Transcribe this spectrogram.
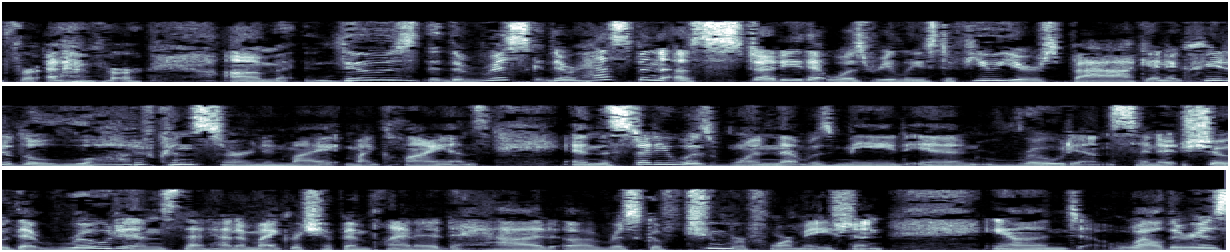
forever, um, those the risk. There has been a study that was released a few years back, and it created a lot of concern in my my clients. And the study was one that was made in rodents, and it showed that rodents that had a microchip implanted had a risk of tumor formation. And while there is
